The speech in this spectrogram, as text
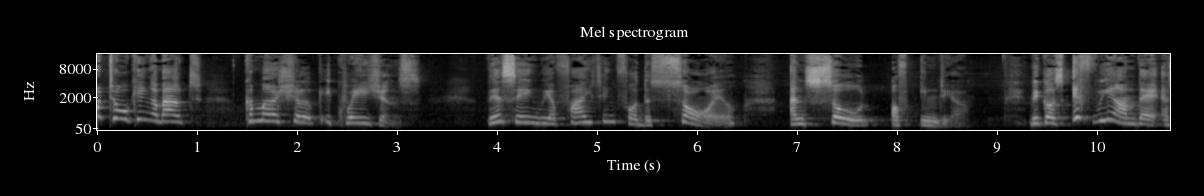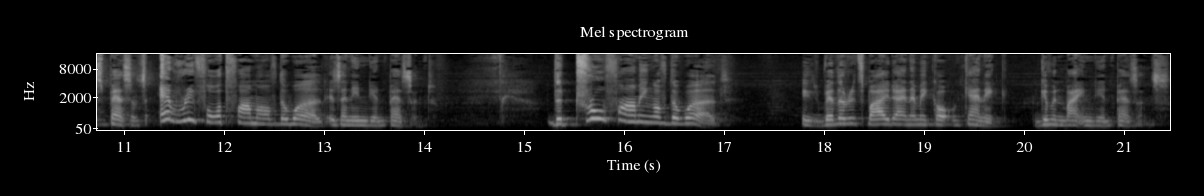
not talking about commercial equations. They're saying we are fighting for the soil and soul of India. Because if we aren't there as peasants, every fourth farmer of the world is an Indian peasant. The true farming of the world, is, whether it's biodynamic or organic, given by Indian peasants.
